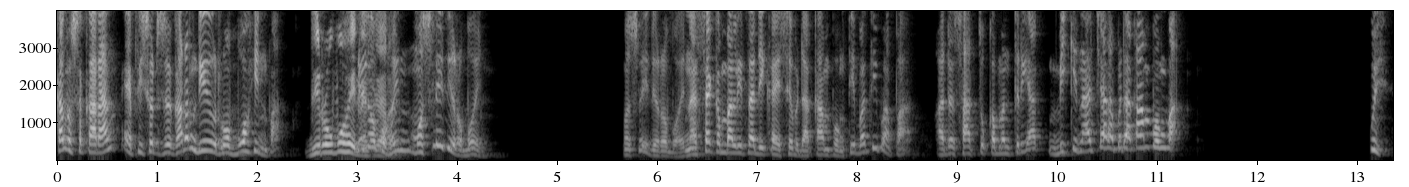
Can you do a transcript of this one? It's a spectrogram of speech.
Kalau sekarang, episode sekarang dirobohin, Pak. Dirobohin ya Dirobohin, sekarang. mostly dirobohin. Mostly dirobohin. Nah, saya kembali tadi ke IC Bedah Kampung. Tiba-tiba, Pak, ada satu kementerian bikin acara Bedah Kampung, Pak. Wih,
